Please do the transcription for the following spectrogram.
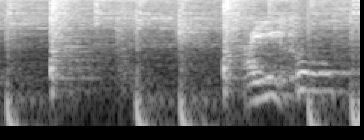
Are you cool?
